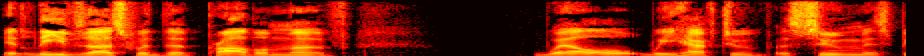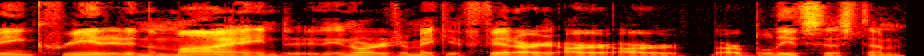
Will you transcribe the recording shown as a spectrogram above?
it leaves us with the problem of, well, we have to assume it's being created in the mind in order to make it fit our our our, our belief system.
